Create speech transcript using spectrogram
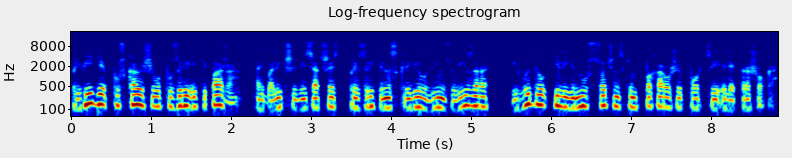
При виде пускающего пузыри экипажа Айболит-66 презрительно скривил линзу визора и выдал Ильину Сочинским по хорошей порции электрошока.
